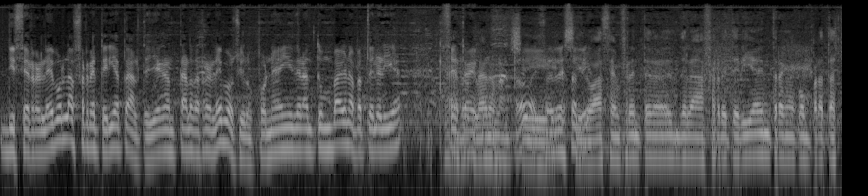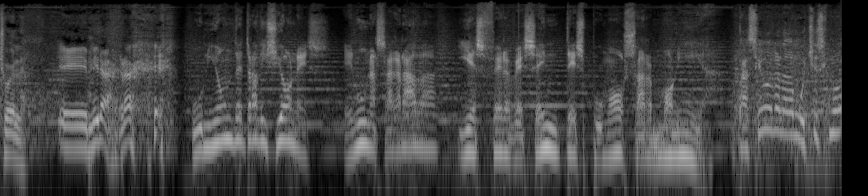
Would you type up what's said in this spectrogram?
dices relevo en la ferretería tal, te llegan tarde relevos, si los pones ahí delante de un bar y una pastelería, se Claro, te claro. acumulan todo. Si, Eso es si lo hacen frente de la ferretería, entran a comprar tachuelas. Eh, mira, gracias. Unión de tradiciones en una sagrada y efervescente espumosa armonía. Pasión ha ganado muchísimo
